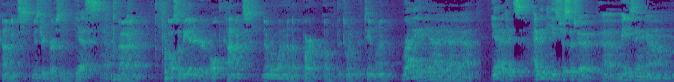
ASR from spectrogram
comics mystery person. yes, yeah. Uh, also the editor of Alt Comics, number one, another part of the 2015 line. Right. Yeah. Yeah. Yeah. Yeah. It's. I think he's just such a uh, amazing um,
